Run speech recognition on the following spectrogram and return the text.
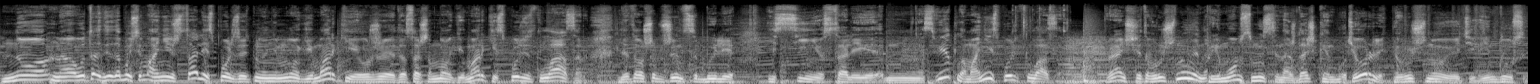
Но, а вот, допустим, они же стали использовать, ну, многие марки, уже достаточно многие марки используют лазер. Для того, чтобы джинсы были из синего стали светлым, они используют лазер. Раньше это вручную, в прямом смысле наждачкой терли вручную эти индусы.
